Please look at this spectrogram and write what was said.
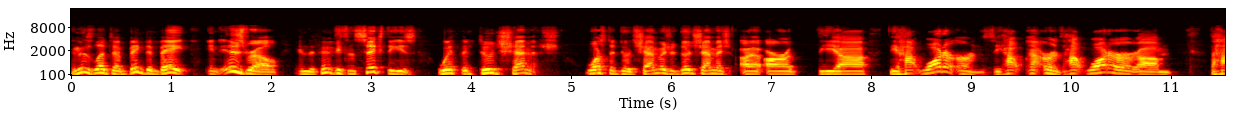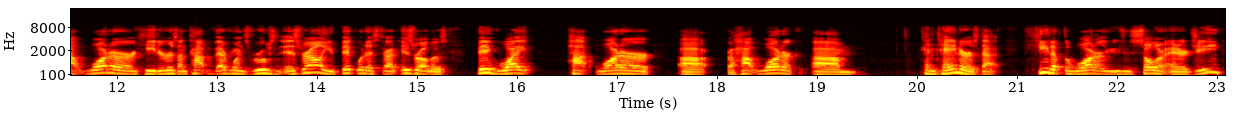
And this led to a big debate in Israel in the 50s and 60s with the Dud Shemesh. What's the dud shemesh? The dud shemesh are, are the uh, the hot water urns, the hot not urns, hot water um, the hot water heaters on top of everyone's roofs in Israel, ubiquitous throughout Israel. Those big white hot water uh, hot water um, containers that heat up the water using solar energy.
